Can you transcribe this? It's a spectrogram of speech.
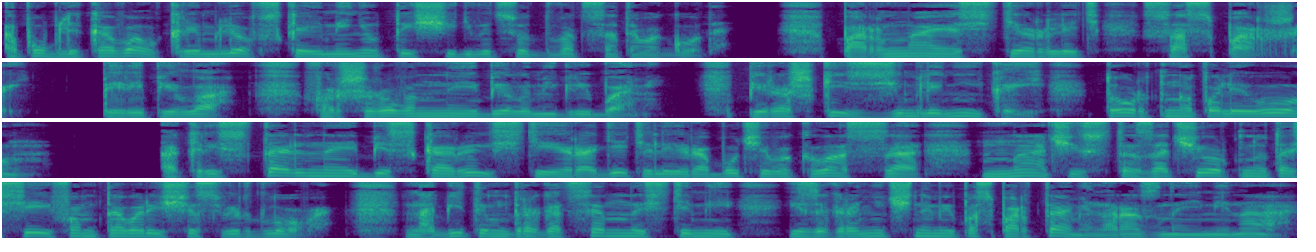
опубликовал кремлевское меню 1920 года. Парная стерлядь со спаржей, перепела, фаршированные белыми грибами, пирожки с земляникой, торт «Наполеон», а кристальное бескорыстие родителей рабочего класса начисто зачеркнуто сейфом товарища Свердлова, набитым драгоценностями и заграничными паспортами на разные имена.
